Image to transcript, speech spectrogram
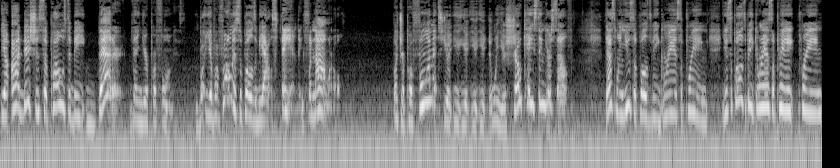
your audition supposed to be better than your performance. But your performance is supposed to be outstanding, phenomenal. But your performance, your, you, you, you, when you're showcasing yourself, that's when you're supposed to be grand supreme. You're supposed to be grand supreme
